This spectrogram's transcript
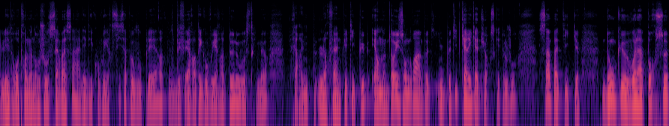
les Draw Trollman Show servent à ça, à les découvrir si ça peut vous plaire, vous faire découvrir de nouveaux streamers, leur faire une petite pub, et en même temps ils ont le droit à une petite caricature, ce qui est toujours sympathique. Donc voilà pour ce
